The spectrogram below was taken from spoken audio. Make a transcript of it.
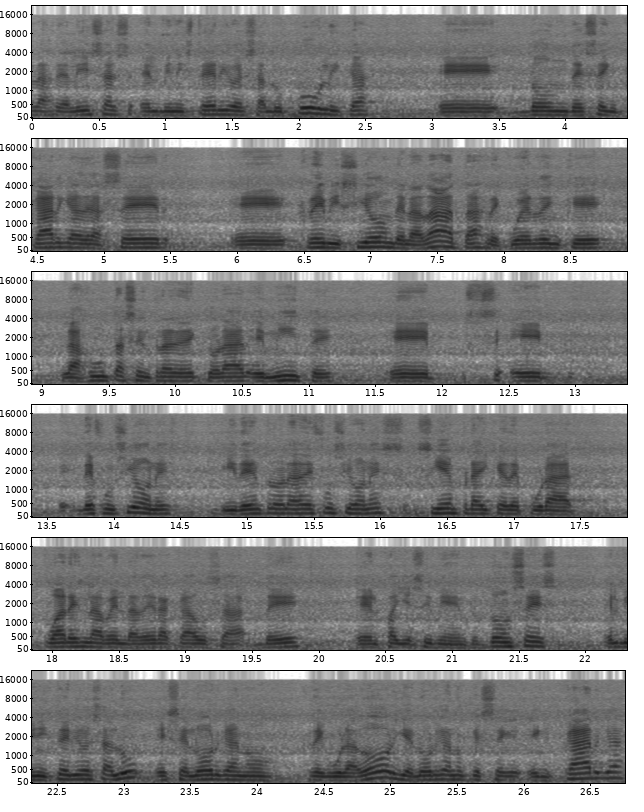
la realiza el Ministerio de Salud Pública, eh, donde se encarga de hacer eh, revisión de la data. Recuerden que la Junta Central Electoral emite eh, defunciones y dentro de las defunciones siempre hay que depurar cuál es la verdadera causa del el fallecimiento. Entonces, el Ministerio de Salud es el órgano regulador y el órgano que se encarga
